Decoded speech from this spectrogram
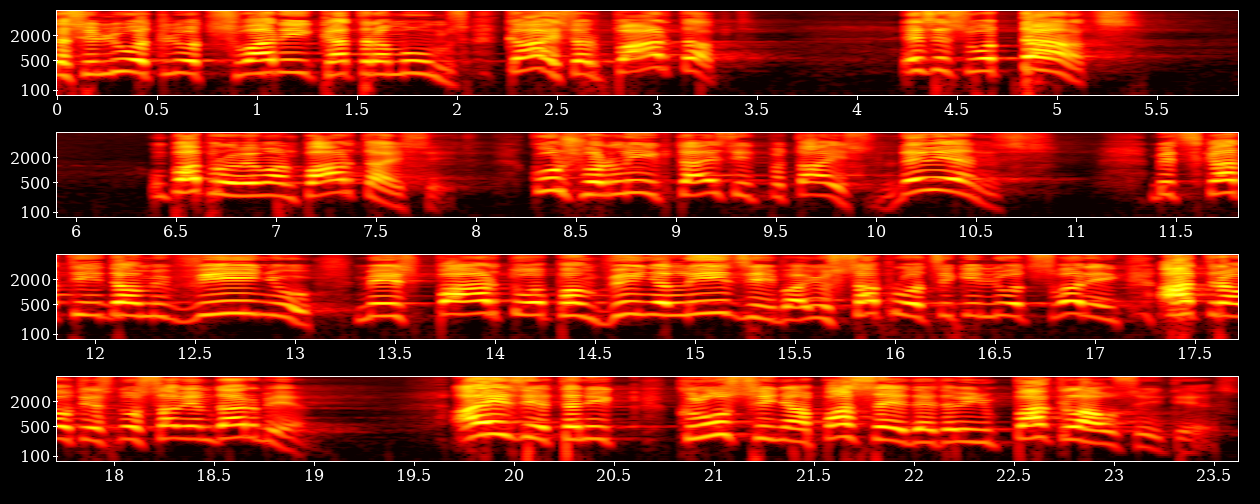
Kas ir ļoti, ļoti svarīgi katram mums. Kā es varu pārtapt? Es esmu tāds. Un paprobiet man pārtaisīt. Kurš var līgt taisīt pa taisnu? Neviens bet skatīdami viņu, mēs pārtopam viņa līdzībā. Jūs saprotat, cik ir ļoti svarīgi atrauties no saviem darbiem. Aiziet tādā klusiņā, pasēdēt, viņu paklausīties.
